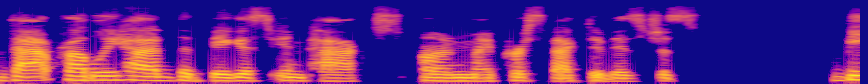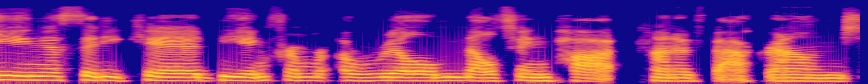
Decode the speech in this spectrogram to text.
that probably had the biggest impact on my perspective is just being a city kid, being from a real melting pot kind of background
